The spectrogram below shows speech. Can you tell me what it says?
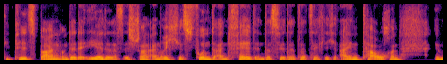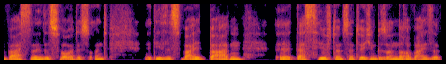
die Pilzbahn unter der Erde. Das ist schon ein richtiges Fund, ein Feld, in das wir da tatsächlich eintauchen, im wahrsten Sinne des Wortes. Und äh, dieses Waldbaden, das hilft uns natürlich in besonderer Weise,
